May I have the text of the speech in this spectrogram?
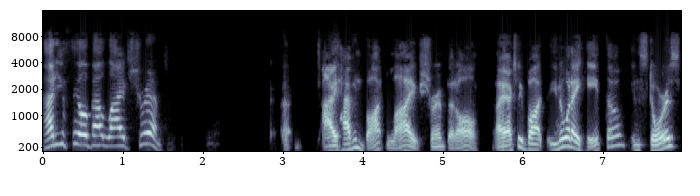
How do you feel about live shrimp? I haven't bought live shrimp at all. I actually bought. You know what I hate though? In stores,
